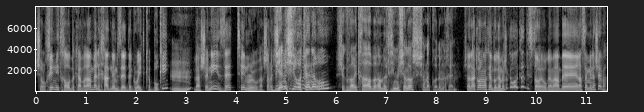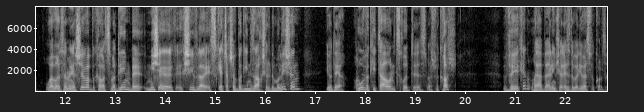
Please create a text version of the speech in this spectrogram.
שהולכים להתחרות בקו הרמבל, אחד מהם זה The Great Kabuki, והשני זה טינרו. ועכשיו, ג'ני הטינרו יש שירו. טנרו, שכבר התחרה ברמבל 93 שנה קודם לכן. שנה קודם לכן, וגם יש לו קצת היסטוריה, הוא גם היה ברסה מן השבע. הוא היה ברסלמניה 7 בקרב הצמדים, ב- מי שהקשיב לסקץ' עכשיו בגנזך של דמולישן, יודע. הוא וקיטאו ניצחו את אה, סמאש וקראש, וכן, הוא היה הבעלים של SWS וכל זה.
